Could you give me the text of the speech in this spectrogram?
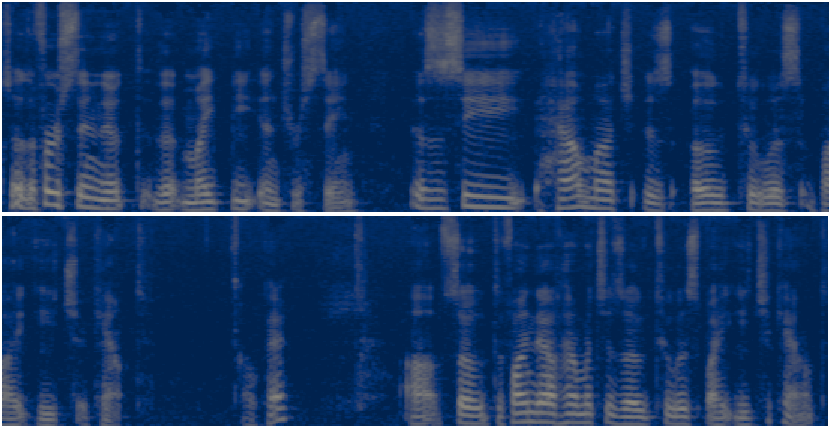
So the first thing that, that might be interesting is to see how much is owed to us by each account. Okay? Uh, so to find out how much is owed to us by each account,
